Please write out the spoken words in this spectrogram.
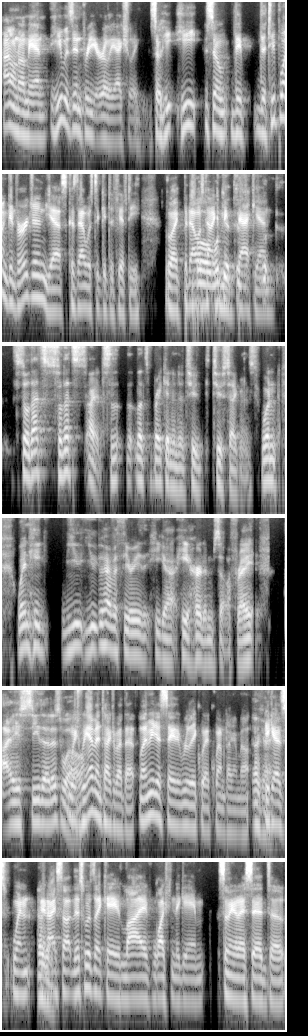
I don't know, man. He was in pretty early, actually. So he he so the the two point conversion, yes, because that was to get to fifty. Like, but that was Well, kind of we'll to- back in. So that's so that's all right. So let's break it into two two segments. When when he you you have a theory that he got he hurt himself, right? I see that as well. Which we haven't talked about that. Let me just say really quick what I'm talking about. Okay. Because when and I saw this was like a live watching the game, something that I said to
